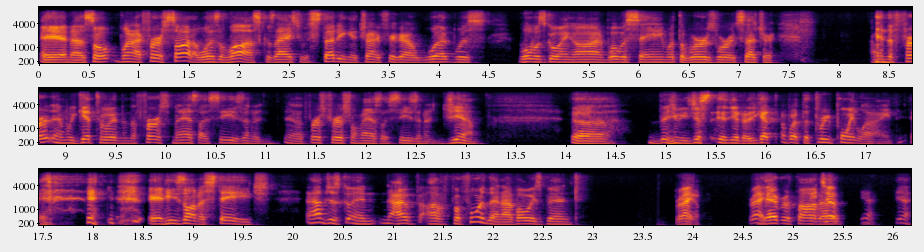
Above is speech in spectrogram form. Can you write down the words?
And uh, so when I first saw it, I wasn't lost because I actually was studying it, trying to figure out what was what was going on, what was saying, what the words were, etc. And the first, and we get to it, and the first mass I see is in a uh, first traditional mass I see is in a gym. Uh, he just you know you got what the three point line, and he's on a stage, and I'm just going. I've, I've before then I've always been Right. Right. Never thought of yeah. Yeah.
